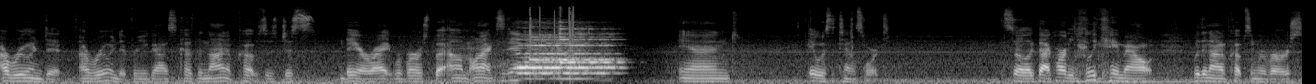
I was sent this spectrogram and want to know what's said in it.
I ruined it. I ruined it for you guys because the nine of cups is just there, right, reverse, but um, on accident, and it was the ten of swords. So like that card literally came out with the nine of cups in reverse.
